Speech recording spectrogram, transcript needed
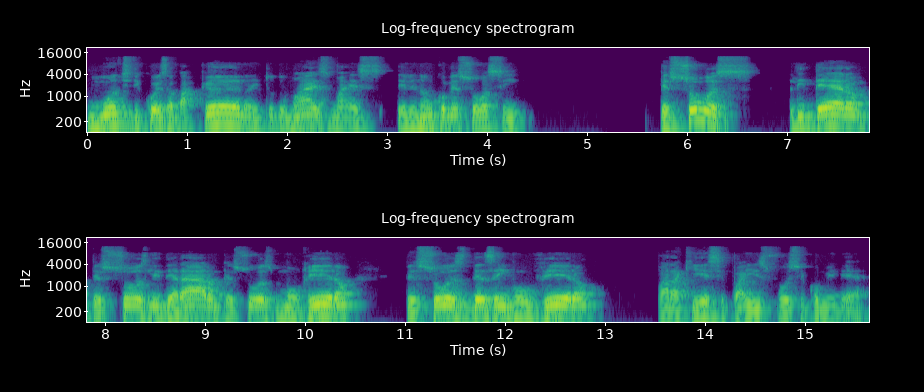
monte de coisa bacana e tudo mais, mas ele não começou assim. Pessoas lideram, pessoas lideraram, pessoas morreram, pessoas desenvolveram para que esse país fosse como ele é.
